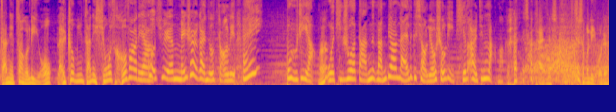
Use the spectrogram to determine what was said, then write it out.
咱得找个理由来证明咱的行为是合法的呀。过去人没事干就找个理，哎。不如这样，我听说打南南边来了个小刘，手里提了二斤喇嘛。这孩子是是什么理由？这是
